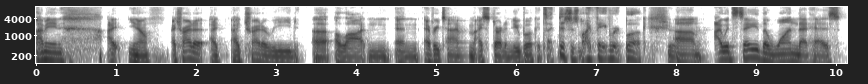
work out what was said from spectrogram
I mean, I you know I try to I, I try to read uh, a lot and and every time I start a new book, it's like this is my favorite book. Sure, um, sure. I would say the one that has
